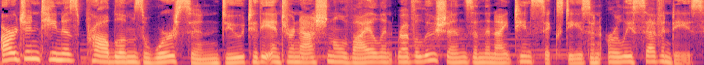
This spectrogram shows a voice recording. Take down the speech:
Argentina's problems worsened due to the international violent revolutions in the 1960s and early 70s.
